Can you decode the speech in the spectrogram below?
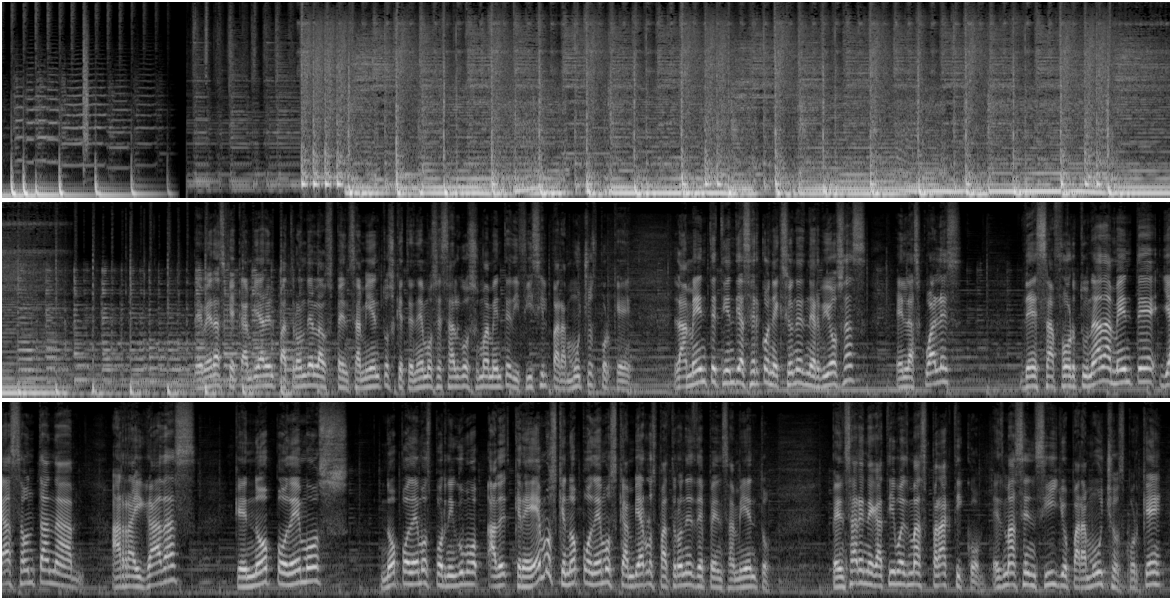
De veras que cambiar el patrón de los pensamientos que tenemos es algo sumamente difícil para muchos porque la mente tiende a hacer conexiones nerviosas en las cuales desafortunadamente ya son tan arraigadas que no podemos, no podemos por ningún a ver, creemos que no podemos cambiar los patrones de pensamiento. Pensar en negativo es más práctico, es más sencillo para muchos. ¿Por qué?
